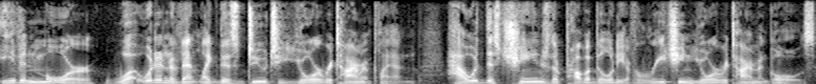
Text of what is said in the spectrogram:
Even more, what would an event like this do to your retirement plan? How would this change the probability of reaching your retirement goals?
